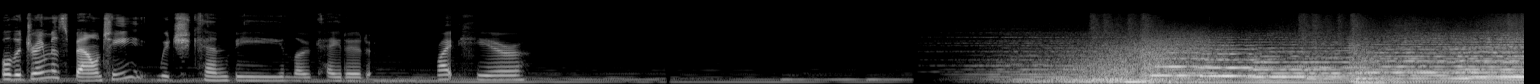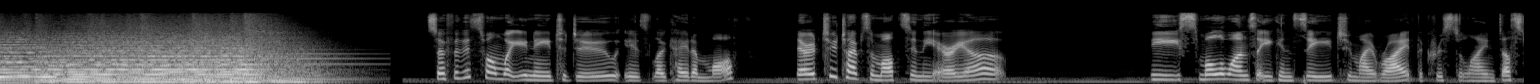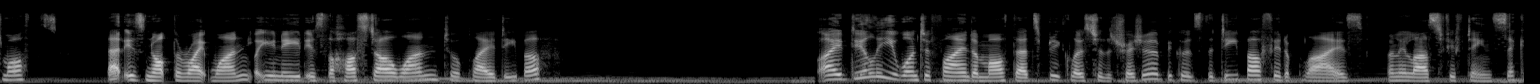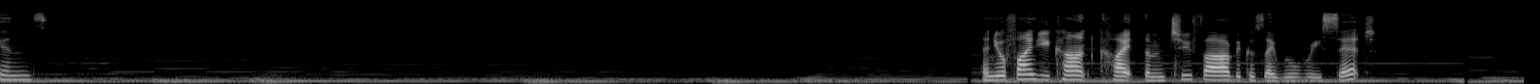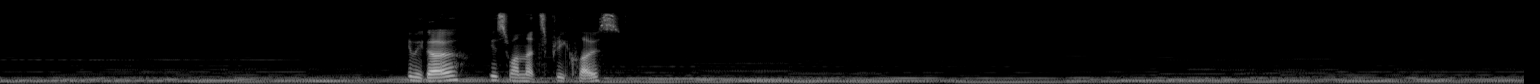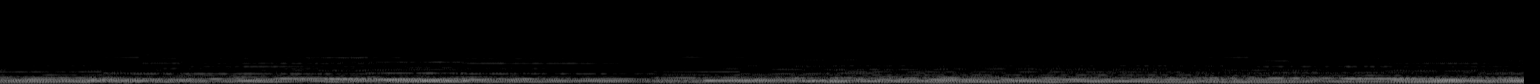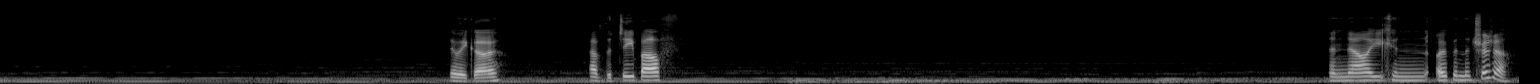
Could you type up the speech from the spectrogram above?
For the Dreamer's Bounty, which can be located right here. So for this one, what you need to do is locate a moth. There are two types of moths in the area. The smaller ones that you can see to my right, the crystalline dust moths, that is not the right one. What you need is the hostile one to apply a debuff. Ideally, you want to find a moth that's pretty close to the treasure because the debuff it applies only lasts 15 seconds. And you'll find you can't kite them too far because they will reset. Here we go. Here's one that's pretty close. There we go. Have the debuff. And now you can open the treasure.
